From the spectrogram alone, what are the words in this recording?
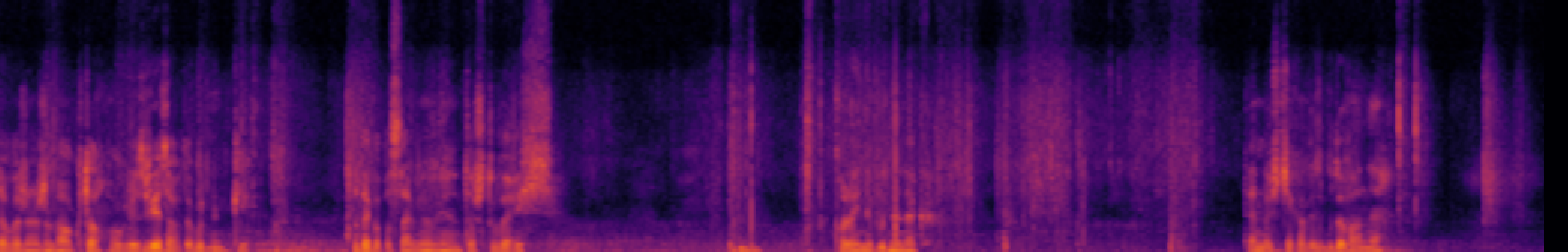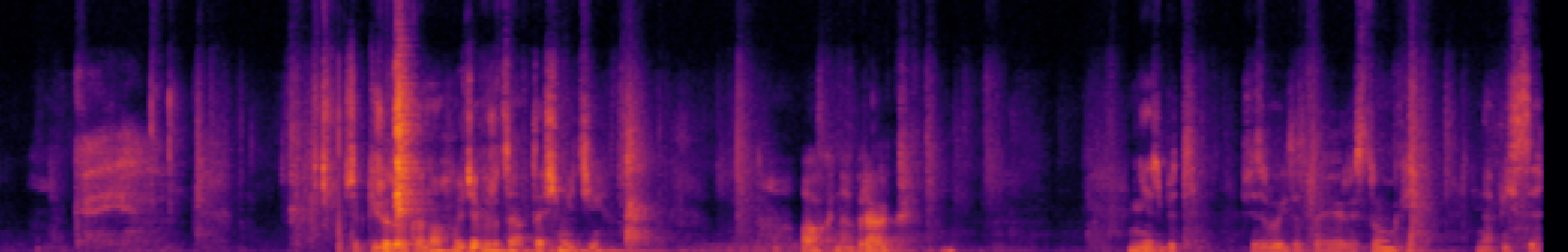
Zauważyłem, że mało kto w ogóle zwiedzał te budynki. Dlatego postanowiłem też tu wejść. Kolejny budynek. Ten dość ciekawie zbudowany. Okej. Szybki rzut. No, ludzie wyrzucają tutaj śmieci. Okna brak. Niezbyt przyzwoite tutaj rysunki napisy.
